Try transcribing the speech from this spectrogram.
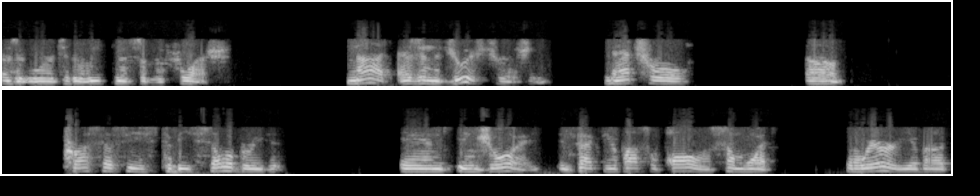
as it were, to the weakness of the flesh. Not, as in the Jewish tradition, natural uh, processes to be celebrated and enjoyed. In fact, the Apostle Paul was somewhat wary about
